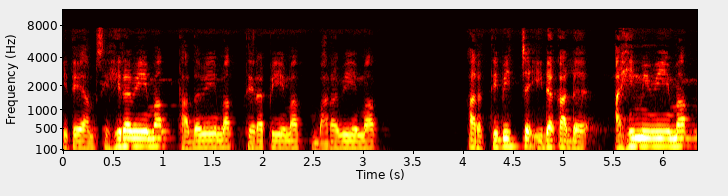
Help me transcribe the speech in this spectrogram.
හිතේ යම් සිහිරවීමක්, තදවීමක්, තෙරපීමක්, බරවීමක්, අර තිබිච්ච ඉඩකඩ අහිමි වීමක්,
